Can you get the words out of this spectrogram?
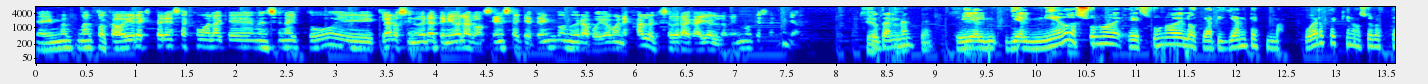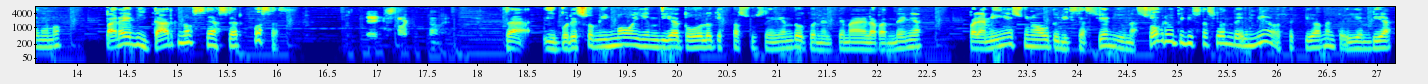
Y a mí me, han tocado vivir experiencias como la que mencionáis tú y claro, si no hubiera tenido la conciencia que tengo, no hubiera podido manejarlo, que se hubiera caído en lo mismo que ese niño. Totalmente. Y el, y el miedo es uno, de, es uno de los gatillantes más fuertes que nosotros tenemos para evitarnos de hacer cosas. Exactamente. O sea, y por eso mismo hoy en día todo lo que está sucediendo con el tema de la pandemia, para mí es una utilización y una sobreutilización del miedo, efectivamente. Hoy en día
